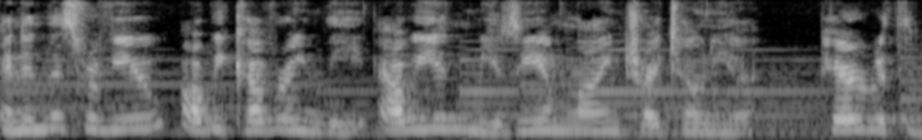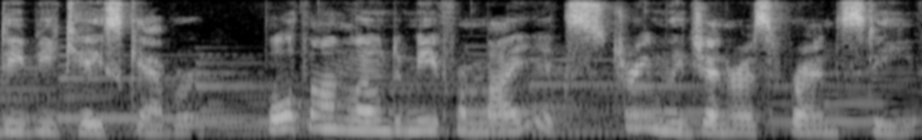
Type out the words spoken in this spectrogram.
and in this review I'll be covering the Albion Museum Line Tritonia paired with the DBK Scabbard, both on loan to me from my extremely generous friend Steve.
